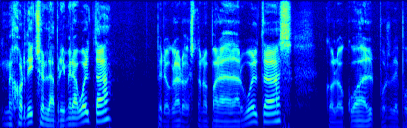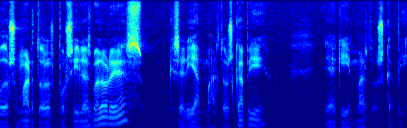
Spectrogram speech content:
mejor dicho, en la primera vuelta, pero claro, esto no para de dar vueltas, con lo cual pues le puedo sumar todos los posibles valores, que serían más 2kpi, y aquí más 2kpi.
